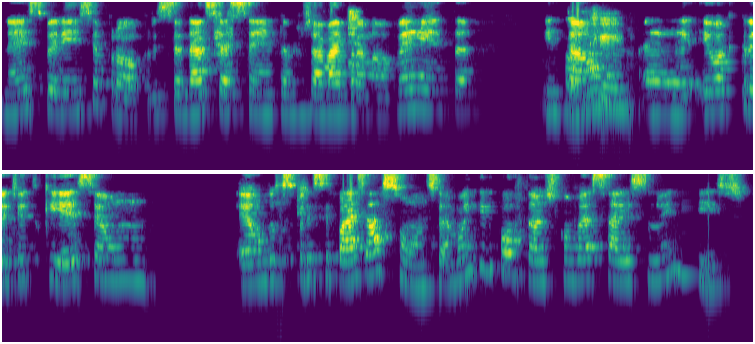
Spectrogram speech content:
né? Experiência própria. Se você dá 60, já vai para 90. Então, okay. é, eu acredito que esse é um, é um dos principais assuntos. É muito importante conversar isso no início.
